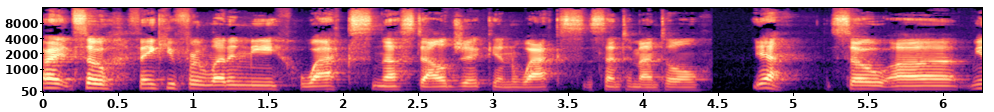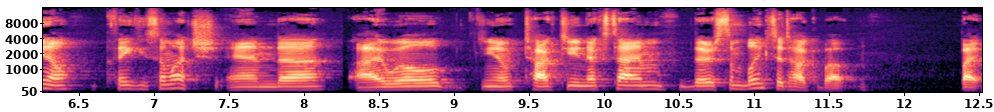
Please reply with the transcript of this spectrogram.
right, so thank you for letting me wax nostalgic and wax sentimental. Yeah, so uh, you know, thank you so much, and uh, I will you know talk to you next time. There's some Blink to talk about. Bye.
